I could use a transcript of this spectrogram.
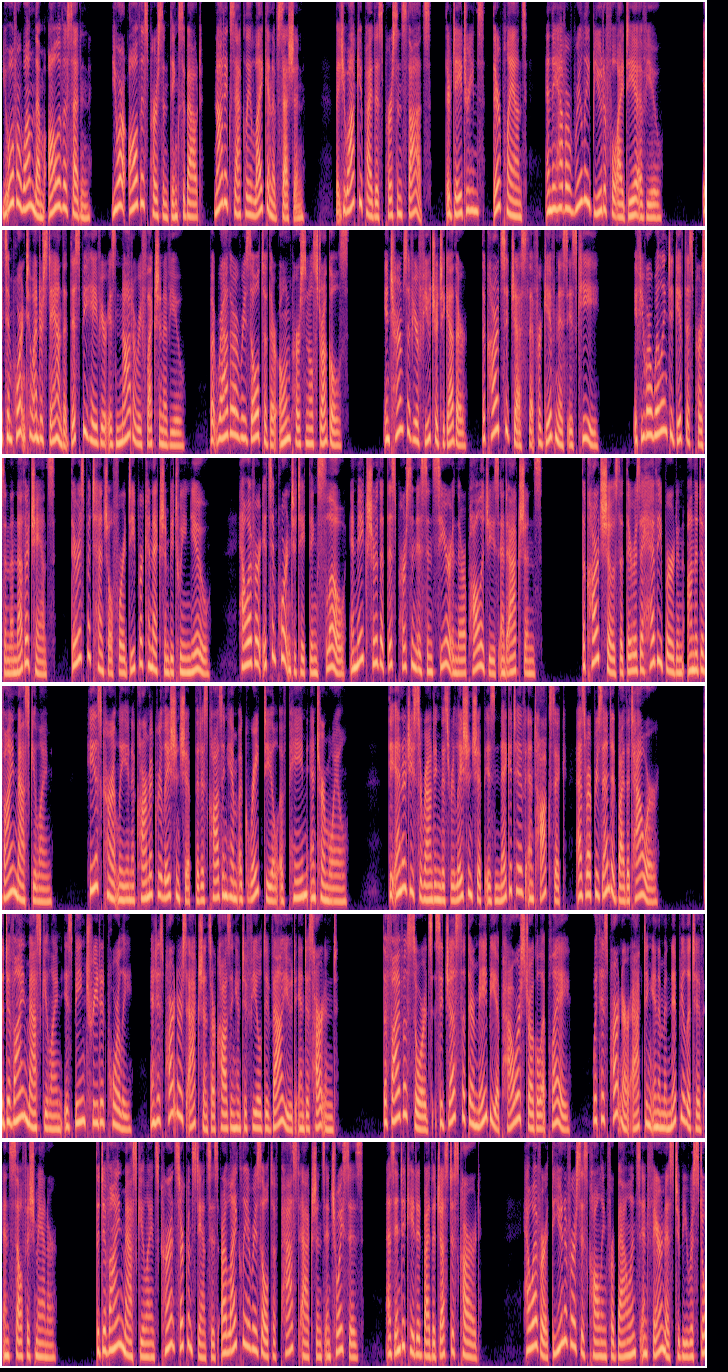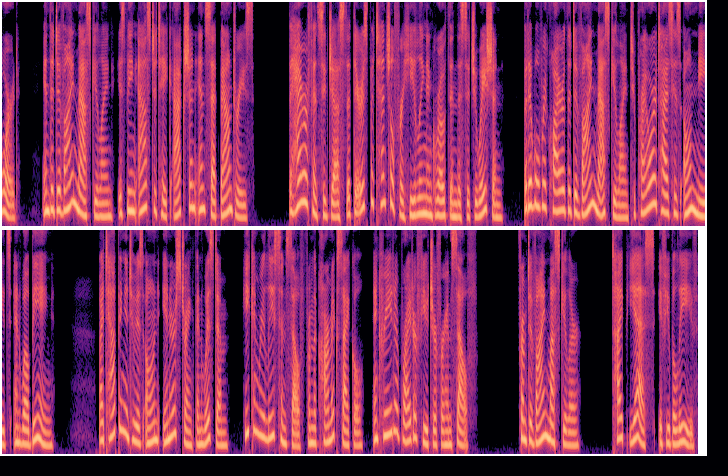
You overwhelm them all of a sudden. You are all this person thinks about, not exactly like an obsession, but you occupy this person's thoughts, their daydreams, their plans, and they have a really beautiful idea of you. It's important to understand that this behavior is not a reflection of you, but rather a result of their own personal struggles. In terms of your future together, the card suggests that forgiveness is key. If you are willing to give this person another chance, there is potential for a deeper connection between you. However, it's important to take things slow and make sure that this person is sincere in their apologies and actions. The card shows that there is a heavy burden on the divine masculine. He is currently in a karmic relationship that is causing him a great deal of pain and turmoil. The energy surrounding this relationship is negative and toxic, as represented by the tower. The divine masculine is being treated poorly, and his partner's actions are causing him to feel devalued and disheartened. The Five of Swords suggests that there may be a power struggle at play, with his partner acting in a manipulative and selfish manner. The divine masculine's current circumstances are likely a result of past actions and choices, as indicated by the Justice card. However, the universe is calling for balance and fairness to be restored and the divine masculine is being asked to take action and set boundaries. The Hierophant suggests that there is potential for healing and growth in this situation, but it will require the divine masculine to prioritize his own needs and well being. By tapping into his own inner strength and wisdom, he can release himself from the karmic cycle and create a brighter future for himself. From Divine Masculine type yes if you believe.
